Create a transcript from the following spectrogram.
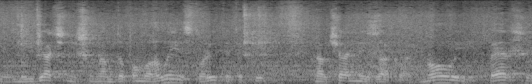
І Ми вдячні, що нам допомогли створити такий навчальний заклад. Новий, перший.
